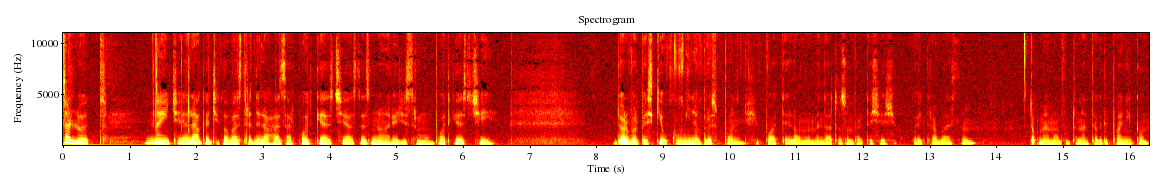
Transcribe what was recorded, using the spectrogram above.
Salut! Aici e la gagica voastră de la Hazard Podcast și astăzi nu înregistrăm un podcast, ci doar vorbesc eu cu mine, presupun, și poate la un moment dat o să împărtășesc și cu voi treaba asta. Tocmai am avut un atac de panică.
